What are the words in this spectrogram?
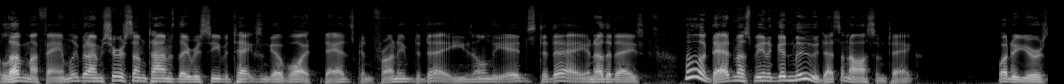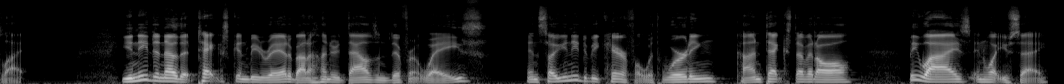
Love my family, but I'm sure sometimes they receive a text and go, Boy, Dad's confronting today. He's on the edge today. And other days, Oh, Dad must be in a good mood. That's an awesome text. What are yours like? You need to know that text can be read about a 100,000 different ways, and so you need to be careful with wording, context of it all. Be wise in what you say.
